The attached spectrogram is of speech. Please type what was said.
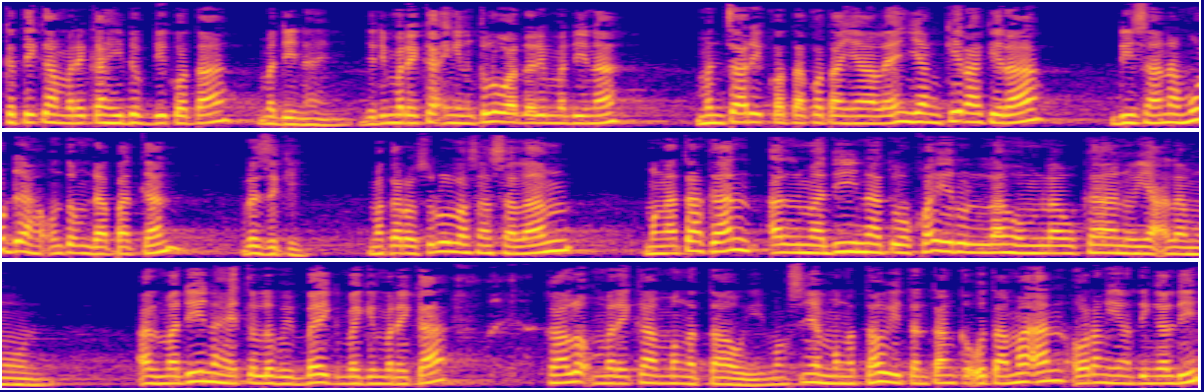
ketika mereka hidup di kota Madinah. Jadi mereka ingin keluar dari Madinah mencari kota-kota yang lain yang kira-kira di sana mudah untuk mendapatkan rezeki. Maka Rasulullah SAW mengatakan Al-Madinatu khairul lahum law kanu ya'lamun. Al-Madinah itu lebih baik bagi mereka kalau mereka mengetahui. Maksudnya mengetahui tentang keutamaan orang yang tinggal di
